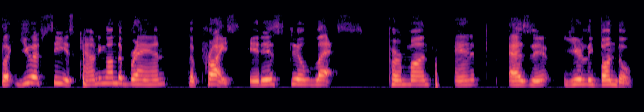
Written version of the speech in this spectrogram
But UFC is counting on the brand, the price. It is still less per month and as a yearly bundle.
